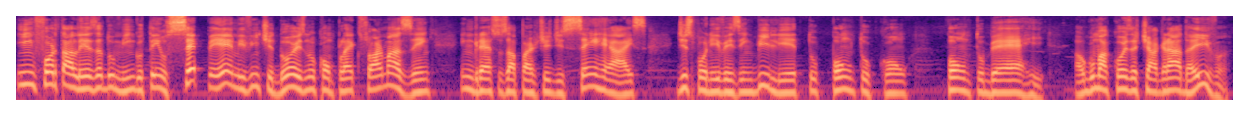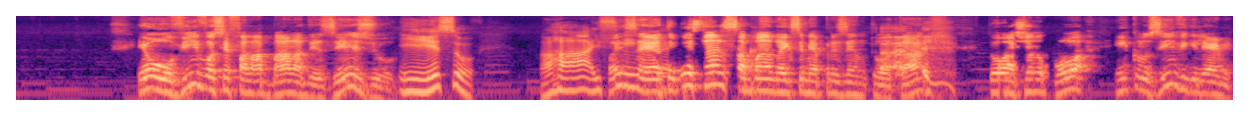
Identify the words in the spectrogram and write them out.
E em Fortaleza, domingo, tem o CPM 22 no Complexo Armazém. Ingressos a partir de 100 reais disponíveis em bilheto.com.br. Alguma coisa te agrada aí, Ivan? Eu ouvi você falar Bala Desejo. Isso! Ah, sim. Pois é, tô gostando dessa banda aí que você me apresentou, tá? Tô achando boa. Inclusive, Guilherme,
